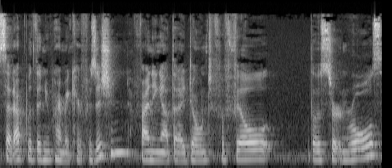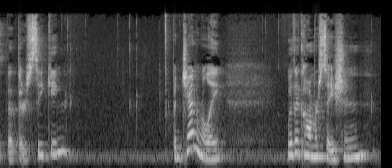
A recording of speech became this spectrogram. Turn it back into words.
set up with a new primary care physician, finding out that I don't fulfill those certain roles that they're seeking. But generally, with a conversation,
